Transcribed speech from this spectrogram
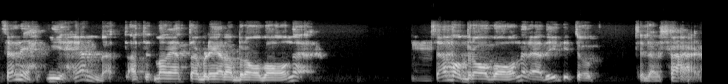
Sen i, i hemmet, att man etablerar bra vanor. Sen vad bra vanor är, det är lite upp till en själv.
